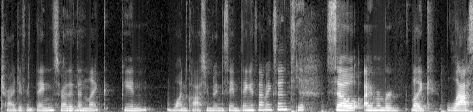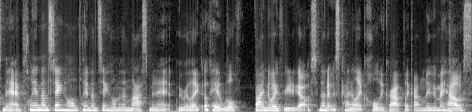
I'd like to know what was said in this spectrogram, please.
tried different things rather than like be in one classroom doing the same thing if that makes sense Yep. so i remember like last minute i planned on staying home planned on staying home and then last minute we were like okay we'll find a way for you to go so then it was kind of like holy crap like i'm leaving my house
